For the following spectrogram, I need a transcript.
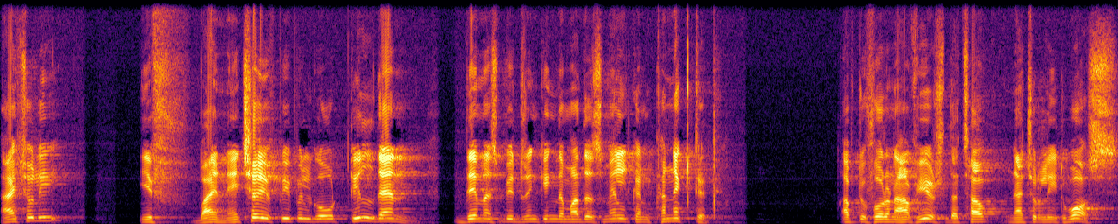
Actually, if by nature if people go till then, they must be drinking the mother's milk and connected up to four and a half years, that's how naturally it was.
